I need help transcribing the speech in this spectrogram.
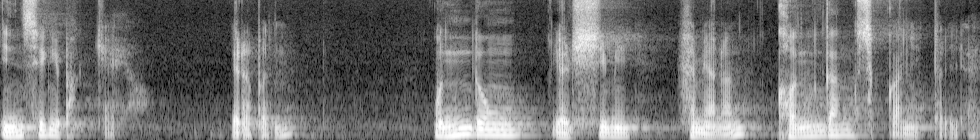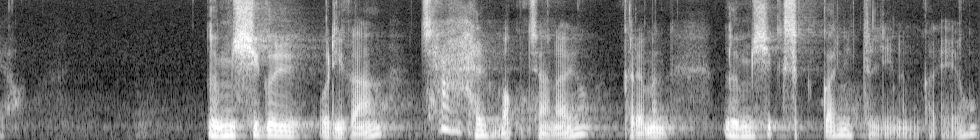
인생이 바뀌어요. 여러분, 운동 열심히 하면은 건강 습관이 들려요. 음식을 우리가 잘 먹잖아요. 그러면 음식 습관이 들리는 거예요.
